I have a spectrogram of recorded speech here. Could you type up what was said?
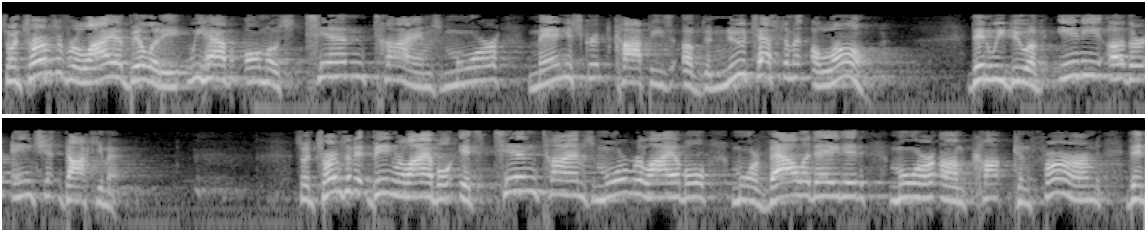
So in terms of reliability, we have almost 10 times more manuscript copies of the New Testament alone than we do of any other ancient document. So in terms of it being reliable, it's 10 times more reliable, more validated, more um, co- confirmed than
